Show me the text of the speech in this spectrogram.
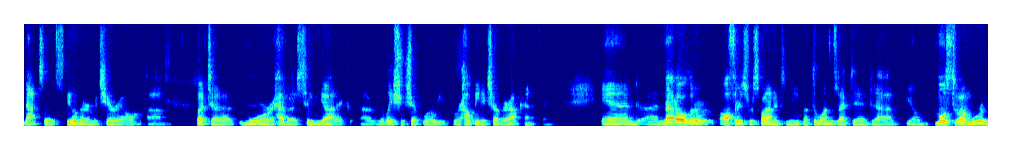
not to steal their material, um, but to more have a symbiotic uh, relationship where we were helping each other out, kind of thing. And uh, not all the authors responded to me but the ones that did uh, you know most of them were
